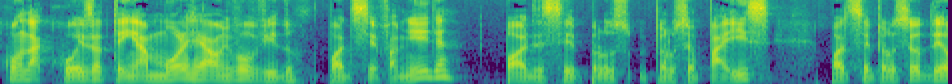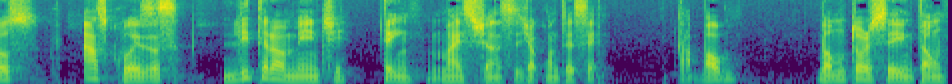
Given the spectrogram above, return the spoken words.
quando a coisa tem amor real envolvido, pode ser família, pode ser pelos, pelo seu país, pode ser pelo seu Deus, as coisas literalmente têm mais chances de acontecer. Tá bom? Vamos torcer então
